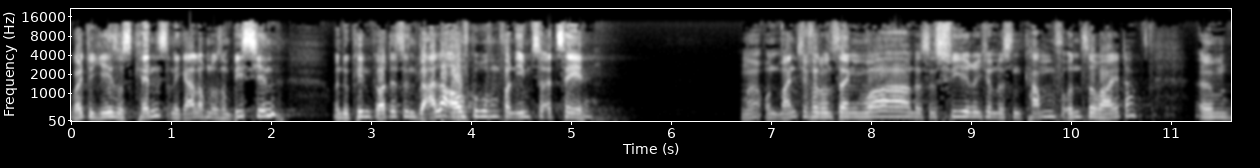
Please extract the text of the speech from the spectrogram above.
Weil du Jesus kennst und egal auch nur so ein bisschen, und du Kind Gottes, sind wir alle aufgerufen, von ihm zu erzählen. Und manche von uns denken, wow, das ist schwierig und das ist ein Kampf und so weiter. Ähm,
